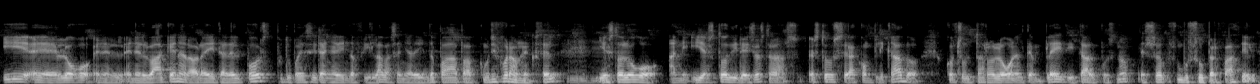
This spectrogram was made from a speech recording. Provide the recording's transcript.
y eh, luego en el, en el backend, a la hora de editar el post, tú puedes ir añadiendo fila, vas añadiendo pa, pa, como si fuera un Excel. Y esto luego, y esto diréis, ostras, esto será complicado, consultarlo luego en el template y tal. Pues no, eso es súper fácil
